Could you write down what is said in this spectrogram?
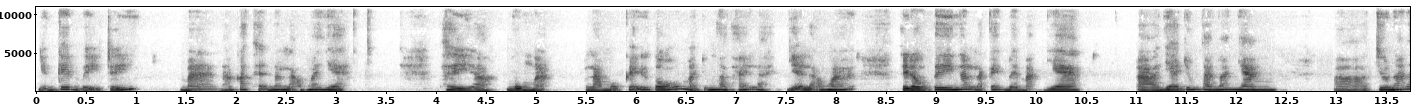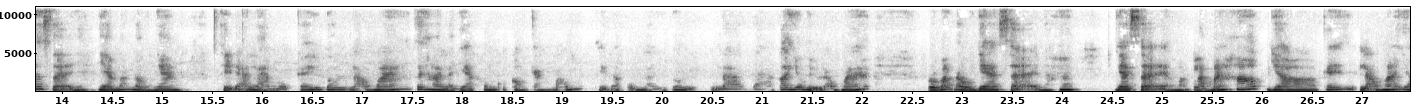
những cái vị trí mà nó có thể nó lão hóa da. Thì à, vùng mặt là một cái yếu tố mà chúng ta thấy là dễ lão hóa. Thì đầu tiên á, là cái bề mặt da. À, da chúng ta nó nhăn. À, chưa nói nó sệ nha da bắt đầu nhăn thì đã là một cái yếu tố lão hóa. Thứ hai là da không có còn căng bóng thì nó cũng là yếu tố là đã có dấu hiệu lão hóa. Rồi bắt đầu da sệ nè ha. Da sệ hoặc là má hóp do cái lão hóa da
